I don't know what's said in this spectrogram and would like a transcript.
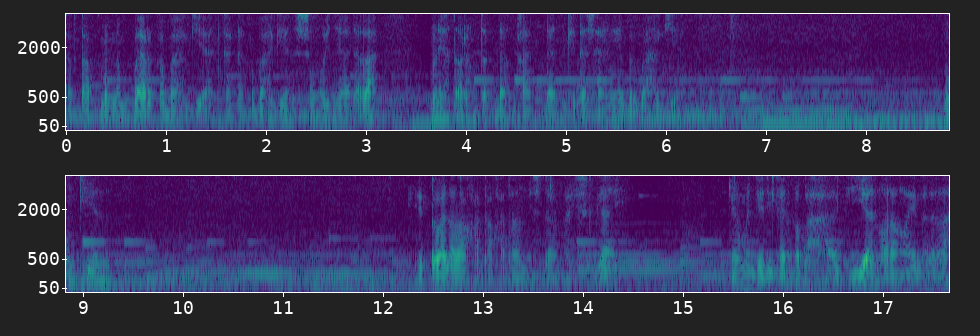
tetap menebar kebahagiaan karena kebahagiaan sesungguhnya adalah melihat orang terdekat dan kita sayangi berbahagia. Mungkin itu adalah kata-kata Mr. Nice Guy yang menjadikan kebahagiaan orang lain adalah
